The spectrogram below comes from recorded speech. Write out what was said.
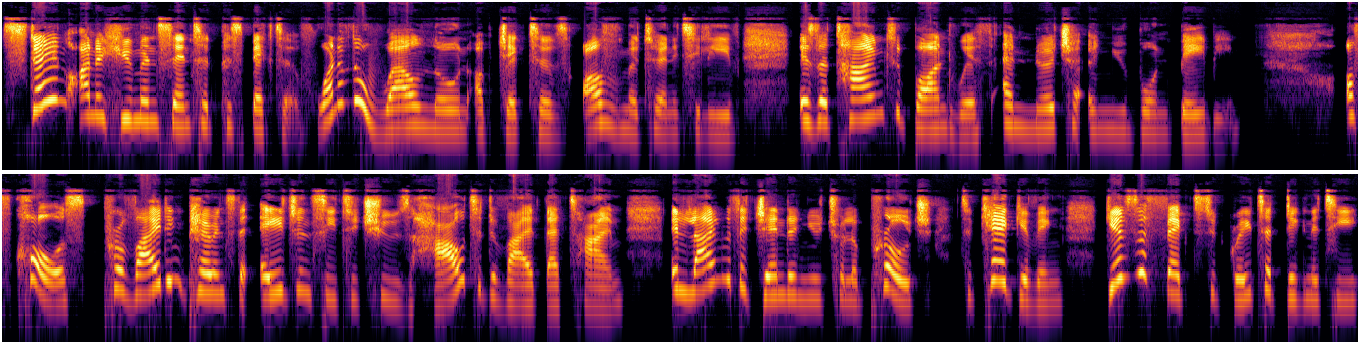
Staying on a human centered perspective, one of the well known objectives of maternity leave is a time to bond with and nurture a newborn baby. Of course, providing parents the agency to choose how to divide that time in line with a gender neutral approach to caregiving gives effect to greater dignity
